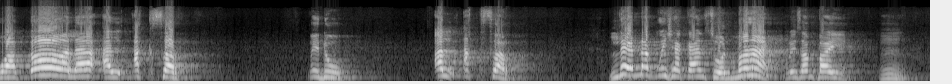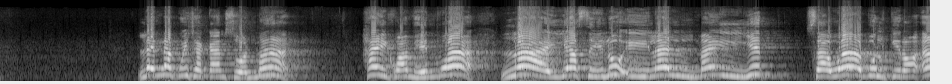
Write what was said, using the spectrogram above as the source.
ว่าก็ละอัลอักษรไม่ดู อัลอักษรและนักวิชาการส่วนมากเลยซ้ำไป อืมและนักวิชาการส่วนมาก ให้ความเห็นว่าลายาซิลุอีลัลไม่ยิดสาวาบุลกิรออะ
